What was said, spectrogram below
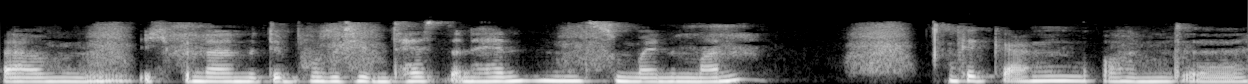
Ähm, ich bin dann mit dem positiven Test in Händen zu meinem Mann gegangen und äh,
